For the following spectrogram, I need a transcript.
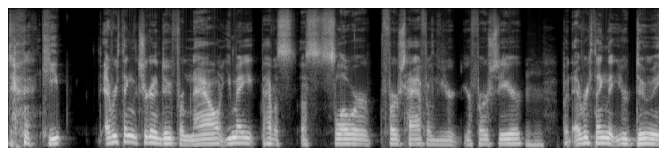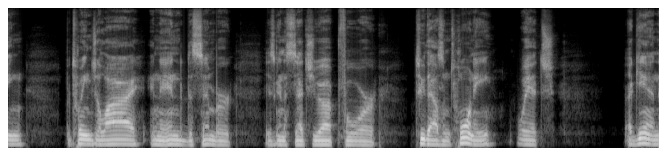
keep everything that you're going to do from now. You may have a slower first half of your your first year, Mhm. but everything that you're doing between July and the end of December is going to set you up for 2020, which again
